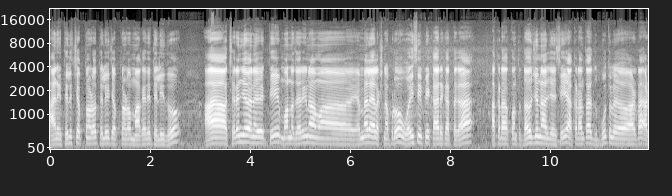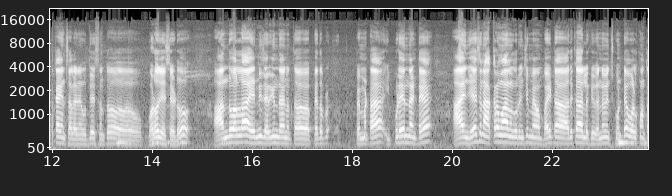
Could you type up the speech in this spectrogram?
ఆయనకి తెలిసి చెప్తున్నాడో తెలియ చెప్తున్నాడో మాకైతే తెలీదు. ఆ చిరంజీవి అనే వ్యక్తి మొన్న జరిగిన మా ఎమ్మెల్యే ఎలక్షన్ అప్పుడు వైసీపీ కార్యకర్తగా అక్కడ కొంత దౌర్జన్యాలు చేసి అక్కడంతా బూతులు అట అటకాయించాలనే ఉద్దేశంతో గొడవ చేశాడు. అందువల్ల ఎన్ని జరిగిన దాని త- పెద్ద పిమ్మట ఇప్పుడు ఏంటంటే ఆయన చేసిన అక్రమాల గురించి మేము బయట అధికారులకి విన్నవించుకుంటే వాళ్ళు కొంత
